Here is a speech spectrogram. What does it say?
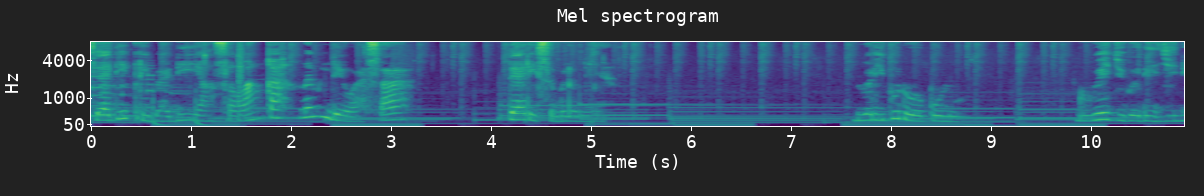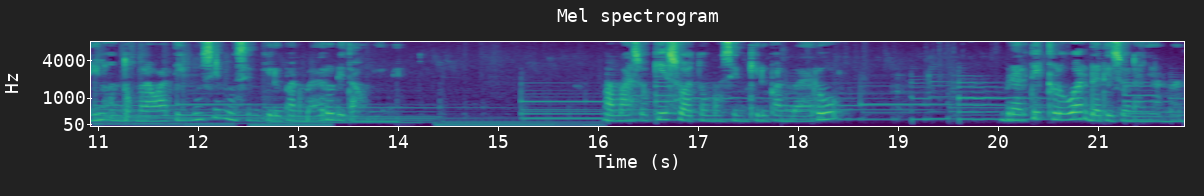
jadi pribadi yang selangkah lebih dewasa dari sebelumnya. 2020 Gue juga diizinin untuk melewati musim-musim kehidupan baru di tahun ini. Memasuki suatu musim kehidupan baru berarti keluar dari zona nyaman.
